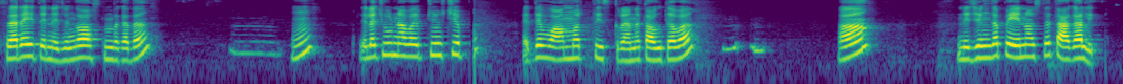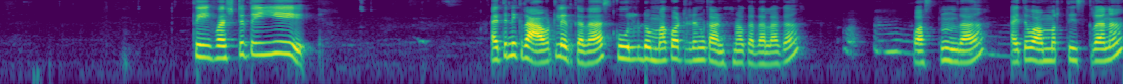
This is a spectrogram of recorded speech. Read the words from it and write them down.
సరే అయితే నిజంగా వస్తుంది కదా? ఇలా చూడు నా వైపు చూసి చెప్పు. అయితే వామర్క్ తీసుకురానా? తాగుతావా? నిజంగా పెయిన్ వస్తే తాగాలి. తీ ఫస్ట్ తీయి. అయితే నీకు రావట్లేదు కదా? స్కూల్కి డుమ్మా కొట్టడానికి అంటున్నావు కదా అలాగా? వస్తుందా? అయితే వామర్క్ తీసుకురానా?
